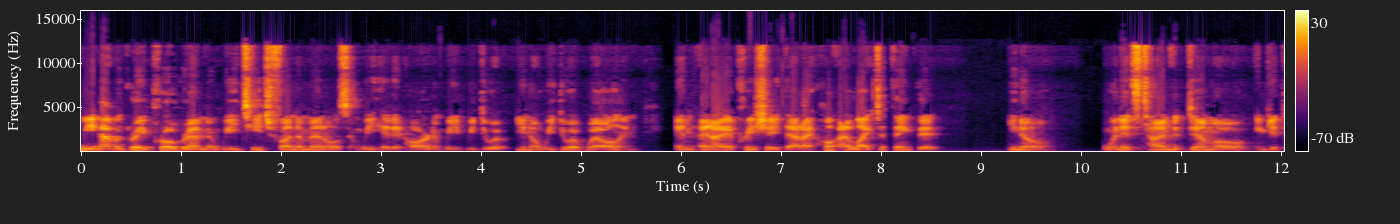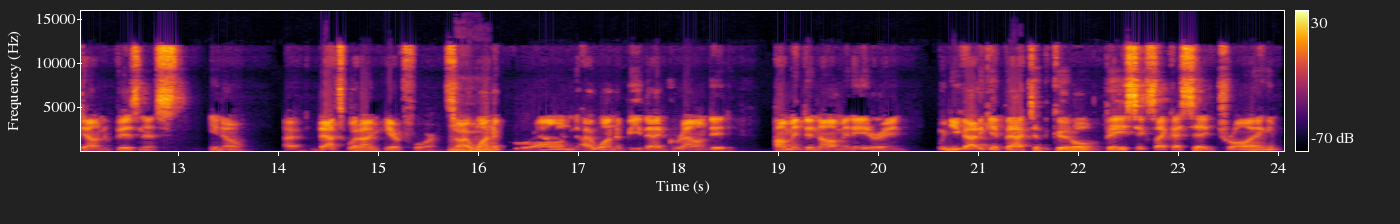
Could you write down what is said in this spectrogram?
We have a great program, and we teach fundamentals, and we hit it hard, and we we do it. You know, we do it well, and and and I appreciate that. I ho- I like to think that, you know, when it's time to demo and get down to business, you know, I, that's what I'm here for. So I Mhm. want to ground. I want to be that grounded common denominator. And when you got to get back to the good old basics, like I said, drawing and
